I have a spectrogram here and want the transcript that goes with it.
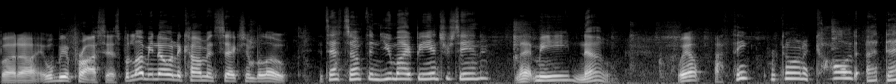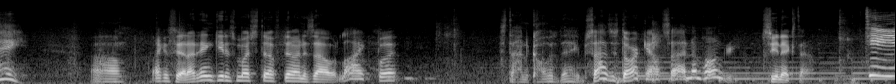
But uh, it will be a process. But let me know in the comment section below. Is that something you might be interested in? Let me know. Well, I think we're going to call it a day. Um, like I said, I didn't get as much stuff done as I would like, but it's time to call it a day. Besides, it's dark outside and I'm hungry. See you next time. See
